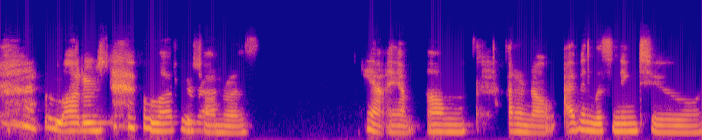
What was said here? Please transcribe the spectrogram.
a lot of a lot of genres. Yeah, I am. Um, I don't know. I've been listening to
